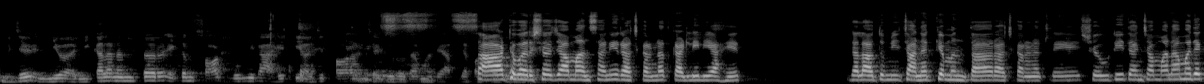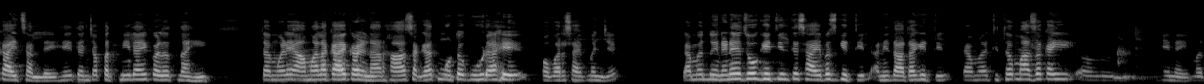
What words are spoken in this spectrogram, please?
म्हणजे नि- निकालानंतर एकदम सॉफ्ट भूमिका आहे ती अजित पवारांच्या विरोधामध्ये आपल्या साठ पक्षातून. वर्ष ज्या माणसांनी राजकारणात काढलेली आहेत ज्याला तुम्ही चाणक्य म्हणता राजकारणातले शेवटी त्यांच्या मनामध्ये काय चाललंय हे त्यांच्या पत्नीलाही कळत नाही त्यामुळे आम्हाला काय कळणार? हा सगळ्यात मोठं गूढ आहे पवार साहेब म्हणजे. त्यामुळे निर्णय जो घेतील ते साहेबच घेतील आणि दादा घेतील. त्यामुळे तिथं माझं काही हे नाही मत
